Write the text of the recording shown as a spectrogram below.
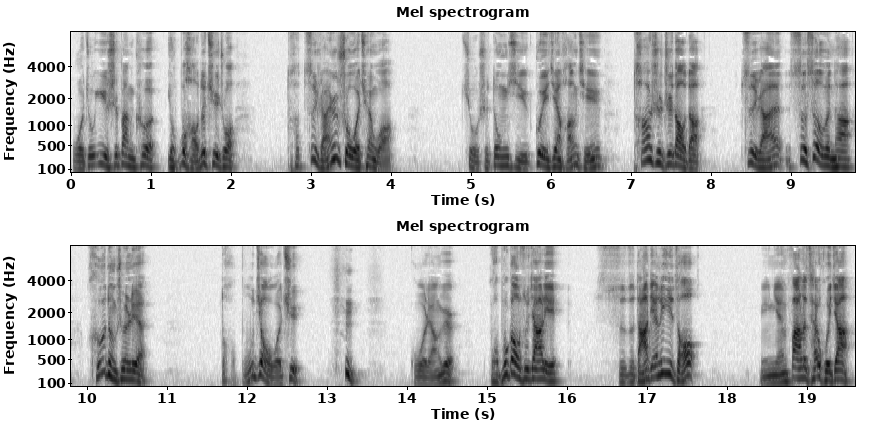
我就一时半刻有不好的去处，他自然说我劝我，就是东西贵贱行情，他是知道的，自然色色问他何等顺利。倒不叫我去，哼！过两日我不告诉家里，私自打点了一走，明年发了财回家，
